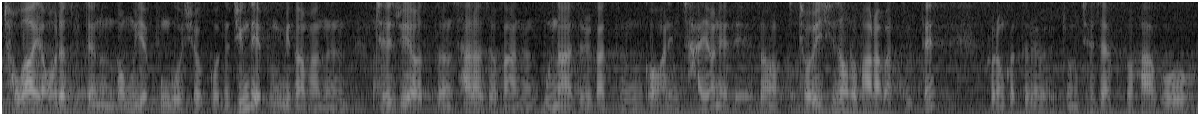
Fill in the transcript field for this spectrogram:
저가 어렸을 때는 너무 예쁜 곳이었거든요. 지금도 예쁩니다만은 제주의 어떤 사라져가는 문화들 같은 거 아니면 자연에 대해서 저희 시선으로 바라봤을 때 그런 것들을 좀 제작도 하고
